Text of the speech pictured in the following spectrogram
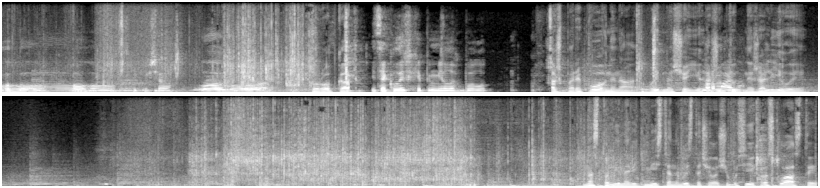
Ого, ого, скільки всього. Ого! Коробка І це колись в Happy було. аж переповнена. Видно, що іграшок Нормально. тут не жаліли. На столі навіть місця не вистачило, щоб усі їх розкласти.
